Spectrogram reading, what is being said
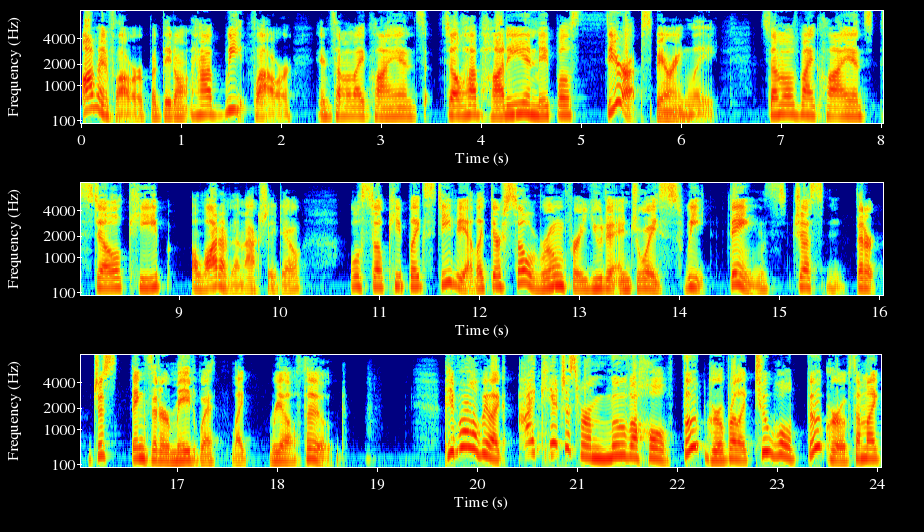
almond flour, but they don't have wheat flour. And some of my clients still have honey and maple syrup sparingly. Some of my clients still keep, a lot of them actually do, will still keep like stevia. Like there's still room for you to enjoy sweet things, just that are just things that are made with like real food. People will be like, I can't just remove a whole food group or like two whole food groups. I'm like,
